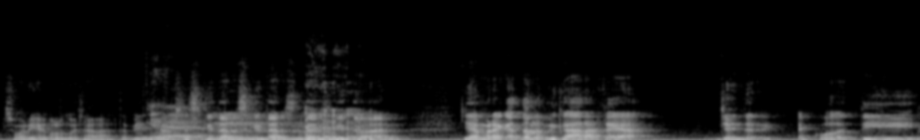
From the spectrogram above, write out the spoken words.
sorry ya kalau gue salah tapi Iya, harusnya iya. sekitar sekitar sekitar segituan ya mereka tuh lebih ke arah kayak gender equality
